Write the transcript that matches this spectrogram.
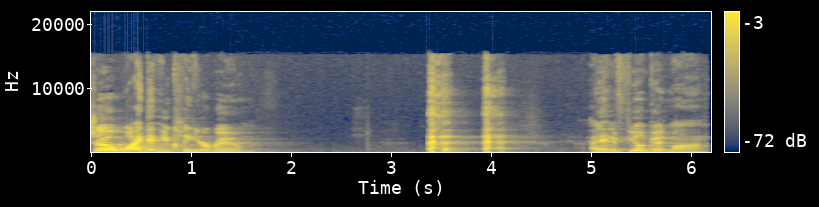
Joe, why didn't you clean your room? I didn't feel good, Mom.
